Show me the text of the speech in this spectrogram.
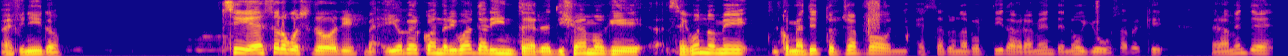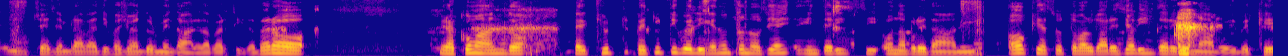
Hai finito? Sì, è solo questo devo dire. Beh, io per quanto riguarda l'Inter, diciamo che secondo me, come ha detto già Bonni, è stata una partita veramente noiosa perché veramente cioè, sembrava ti faceva addormentare la partita. Però mi raccomando, per, per tutti quelli che non sono sia interisti o napoletani, occhio a sottovalutare sia l'Inter che il Napoli perché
